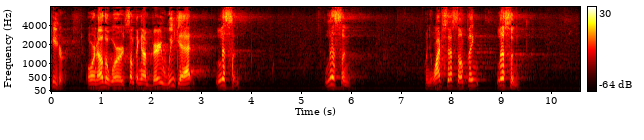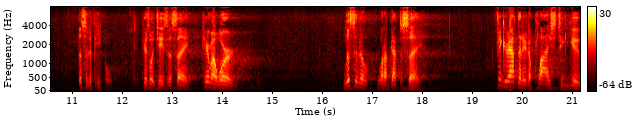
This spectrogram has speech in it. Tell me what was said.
hear. Or, in other words, something I'm very weak at, listen. Listen. When your wife says something, listen. Listen to people. Here's what Jesus is saying Hear my word. Listen to what I've got to say. Figure out that it applies to you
